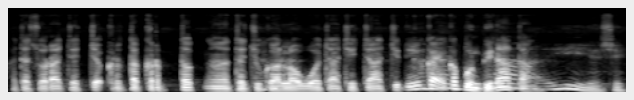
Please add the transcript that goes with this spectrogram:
ada suara cecek kretek-kretek, ada juga lowo cacit-cacit. Ini kayak kebun binatang. Iya sih.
